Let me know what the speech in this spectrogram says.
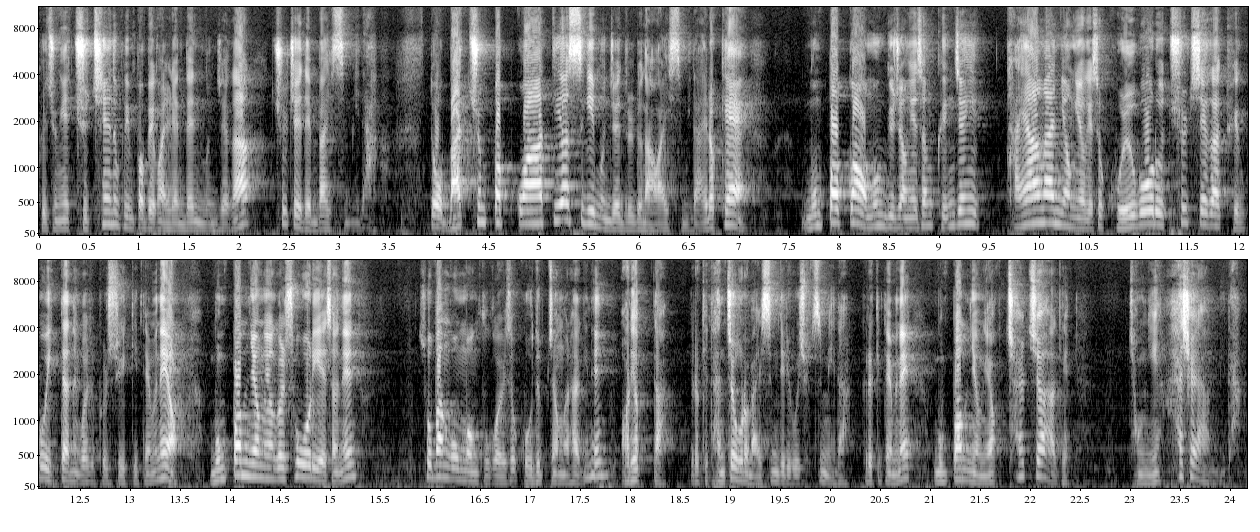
그 중에 주체 높임법에 관련된 문제가 출제된 바 있습니다. 또 맞춤법과 띄어쓰기 문제들도 나와 있습니다. 이렇게 문법과 어문 규정에선 굉장히 다양한 영역에서 골고루 출제가 되고 있다는 것을 볼 수 있기 때문에요. 문법 영역을 소홀히 해서는 소방공무원 국어에서 고득점을 하기는 어렵다. 이렇게 단적으로 말씀드리고 싶습니다. 그렇기 때문에 문법 영역 철저하게 정리하셔야 합니다.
